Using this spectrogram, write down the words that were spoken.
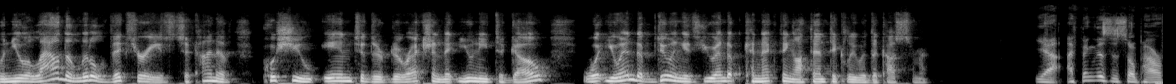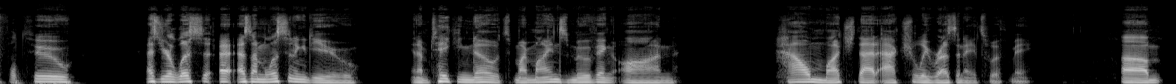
when you allow the little victories to kind of push you into the direction that you need to go, what you end up doing is you end up connecting authentically with the customer. Yeah, I think this is so powerful too. As you're listen, as I'm listening to you, and I'm taking notes, my mind's moving on how much that actually resonates with me. Um,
